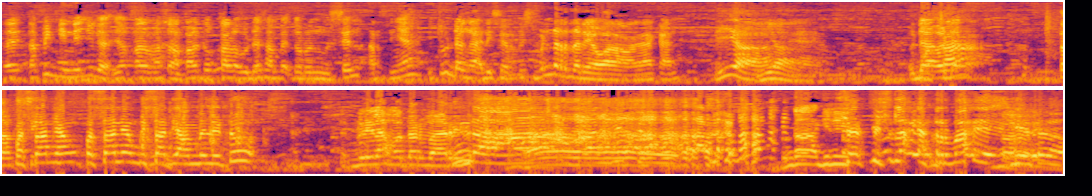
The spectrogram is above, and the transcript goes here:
Eh, tapi gini juga ya kalau masuk akal tuh kalau udah sampai turun mesin artinya itu udah nggak diservis bener dari awal awalnya kan. iya. Iya. Udah Maka, udah pesan yang pesan yang bisa diambil itu belilah motor baru. Nah, gitu. nggak gini servislah yang terbaik Oh, gitu iya.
